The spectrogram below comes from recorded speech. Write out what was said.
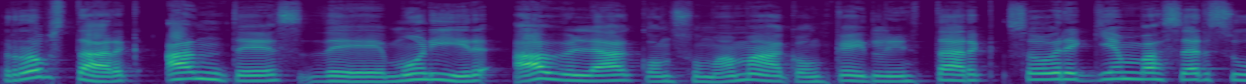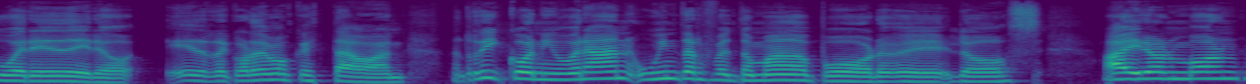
Rob Stark, antes de morir, habla con su mamá, con Caitlyn Stark, sobre quién va a ser su heredero. Eh, recordemos que estaban Rickon y Bran, Winterfell tomado por eh, los Ironborn,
